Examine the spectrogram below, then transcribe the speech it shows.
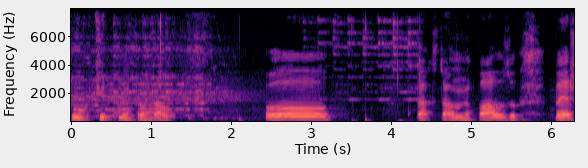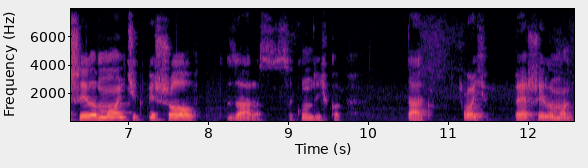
Фух, чуть не програв. О, так, ставимо на паузу. Перший лимончик пішов. Зараз, секундочку. Так, ось, перший лимон.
